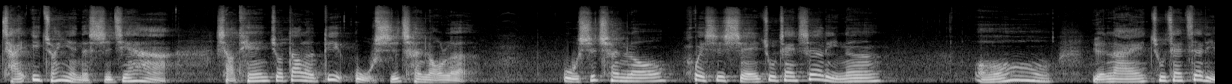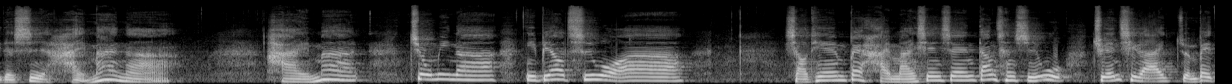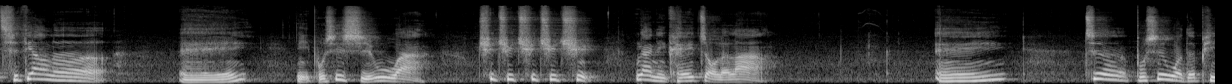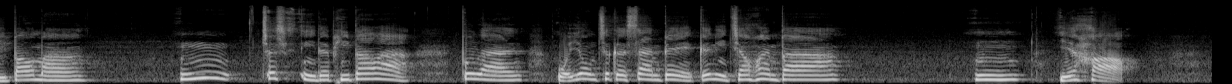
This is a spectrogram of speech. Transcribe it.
才一转眼的时间啊，小天就到了第五十层楼了。五十层楼会是谁住在这里呢？哦，原来住在这里的是海曼啊！海曼，救命啊！你不要吃我啊！小天被海蛮先生当成食物卷起来，准备吃掉了。哎，你不是食物啊！去去去去去，那你可以走了啦。哎。这不是我的皮包吗？嗯，这是你的皮包啊，不然我用这个扇贝跟你交换吧。嗯，也好。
